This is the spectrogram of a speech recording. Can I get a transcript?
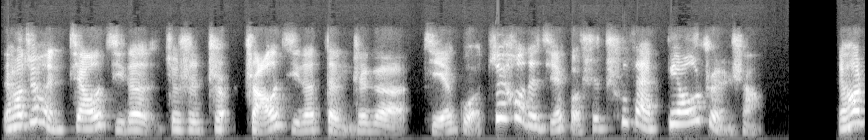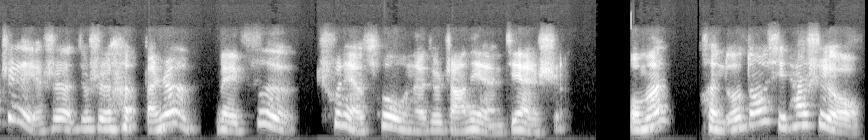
然后就很焦急的，就是着着急的等这个结果。最后的结果是出在标准上，然后这个也是就是 反正每次出点错误呢，就长点见识。我们很多东西它是有，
